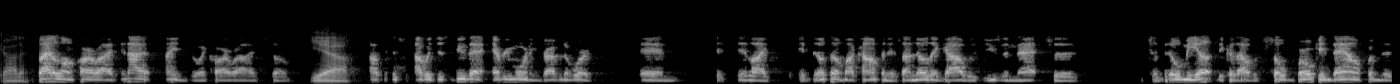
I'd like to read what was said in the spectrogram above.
Got it. So I had a long car ride, and I I enjoy car rides, so Yeah. I would just I would just do that every morning driving to work, and it, it like it built up my confidence. I know that God was using that to to build me up because I was so broken down from the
